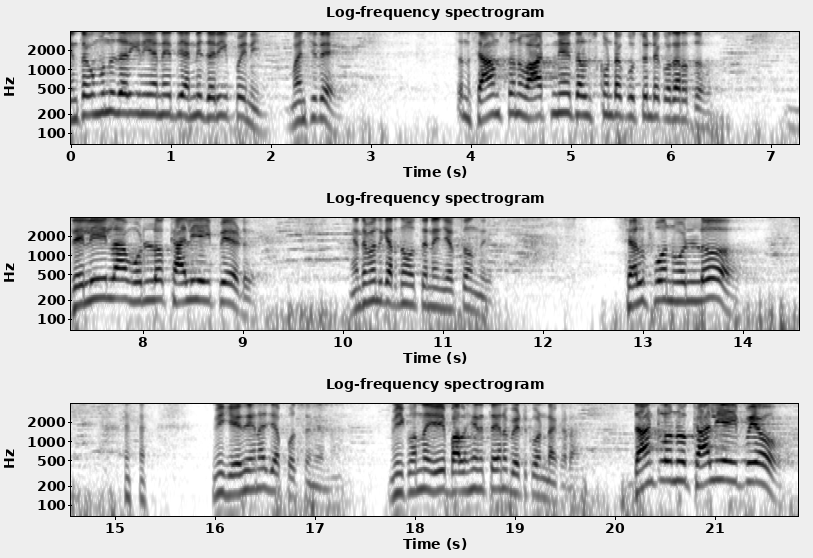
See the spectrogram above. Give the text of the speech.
ఇంతకుముందు జరిగినాయి అనేది అన్నీ జరిగిపోయినాయి. మంచిదే. తను శాంసన్ వాటినే తలుచుకుంటా కూర్చుంటే కుదరదు. దలీలా ఒళ్ళో ఖాళీ అయిపోయాడు. ఎంతమందికి అర్థమవుతుంది నేను చెప్తుంది? సెల్ ఫోన్ ఒళ్ళో మీకు ఏదైనా చెప్పొచ్చు నేను. మీకున్న ఏ బలహీనత అయినా పెట్టుకోండి అక్కడ. దాంట్లో నువ్వు ఖాళీ అయిపోయావు.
